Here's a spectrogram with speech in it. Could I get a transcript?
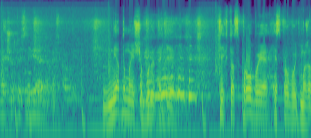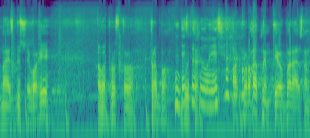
Ну, якщо хтось не вірить, то хай спробує. Я думаю, що будуть такі ті, хто спробує і спробують, може, навіть з більшої ваги, але просто треба Десь бути пофілонять. акуратним і обережним.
